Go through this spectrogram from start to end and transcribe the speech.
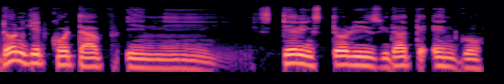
don't get caught up in uh, telling stories without the end goal.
